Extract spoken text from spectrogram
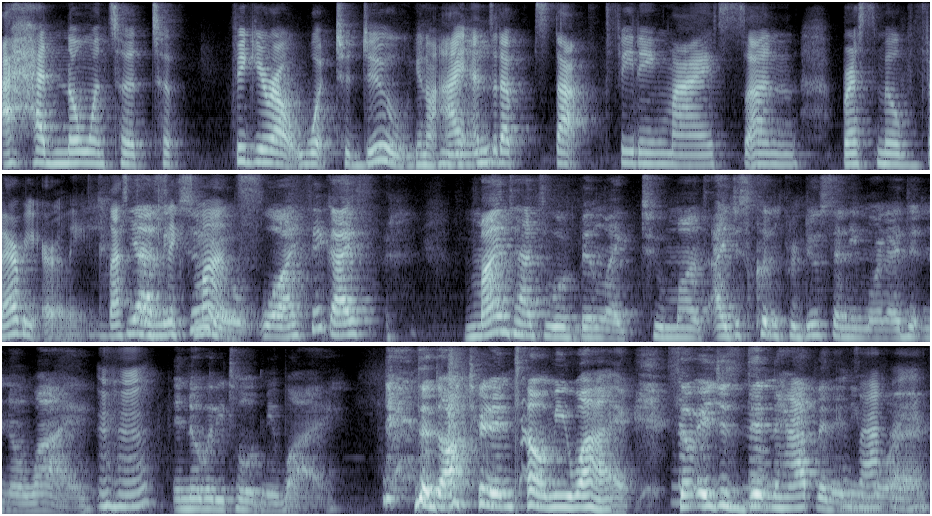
i had no one to to figure out what to do you know mm-hmm. i ended up stop feeding my son breast milk very early, less yeah, than six too. months. Well, I think I, mine had to have been like two months. I just couldn't produce anymore, and I didn't know why, mm-hmm. and nobody told me why. the doctor didn't tell me why, so it just didn't happen anymore. Exactly.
